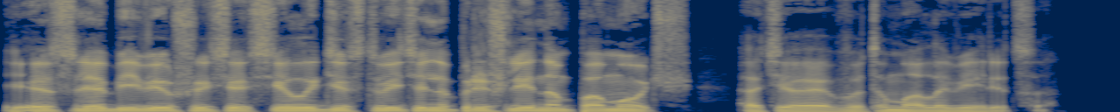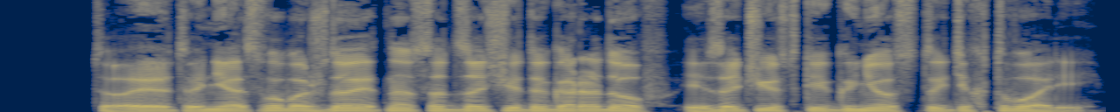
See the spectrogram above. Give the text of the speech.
«Если объявившиеся силы действительно пришли нам помочь, хотя в это мало верится, то это не освобождает нас от защиты городов и зачистки гнезд этих тварей.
